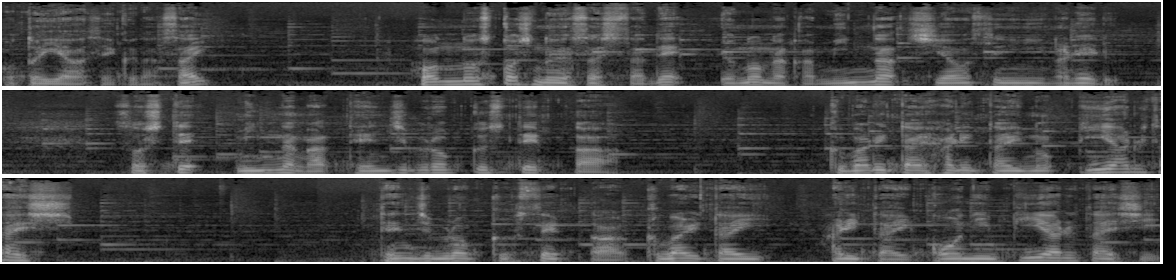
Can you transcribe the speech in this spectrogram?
お問い合わせください。ほんの少しの優しさで世の中みんな幸せになれる。そしてみんなが点字ブロックステッカー配りたい貼りたいの PR 大使。展示ブロックステッカー配りたい貼りたい公認 PR 大使。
